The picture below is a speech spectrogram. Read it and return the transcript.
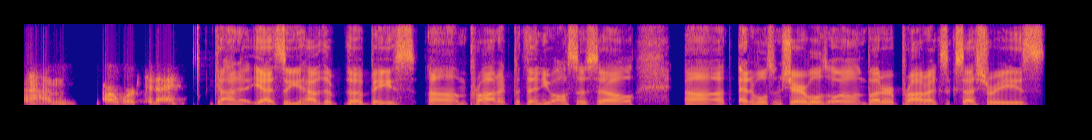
um, our work today. Got it. Yeah. So you have the the base um, product, but then you also sell uh, edibles and shareables, oil and butter products, accessories.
